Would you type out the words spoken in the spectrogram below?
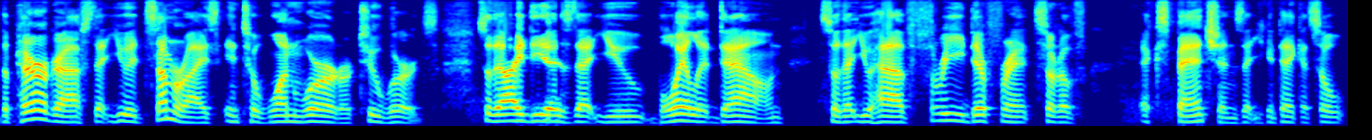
the paragraphs that you had summarized into one word or two words. So the idea is that you boil it down so that you have three different sort of expansions that you can take. And so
